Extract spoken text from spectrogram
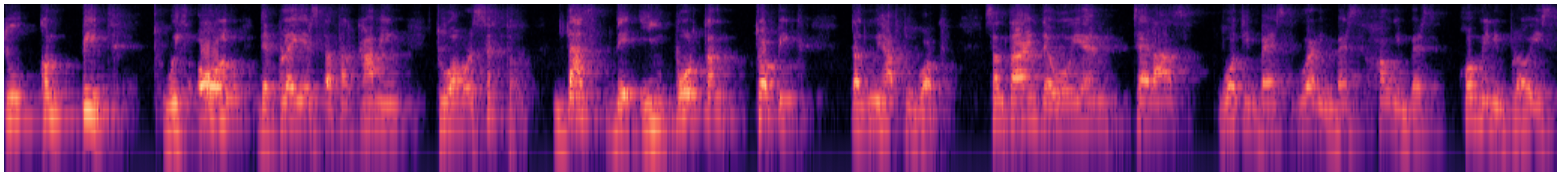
to compete with all the players that are coming to our sector. That's the important topic that we have to work. Sometimes the OEM tell us what invest, where invest, how invest, how many employees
